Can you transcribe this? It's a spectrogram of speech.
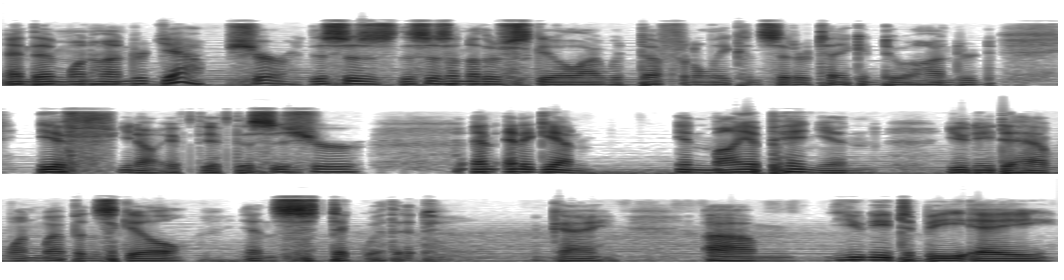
And then 100, yeah, sure. This is this is another skill I would definitely consider taking to 100 if, you know, if if this is your and and again, in my opinion, you need to have one weapon skill and stick with it. Okay? Um, you need to be a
